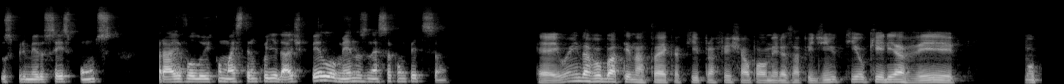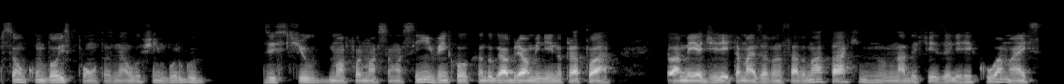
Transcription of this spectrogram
os primeiros seis pontos para evoluir com mais tranquilidade, pelo menos nessa competição. É, eu ainda vou bater na tecla aqui para fechar o Palmeiras rapidinho, que eu queria ver uma opção com dois pontas, né? O Luxemburgo desistiu de uma formação assim, vem colocando o Gabriel Menino para atuar pela meia direita mais avançada no ataque, na defesa ele recua mais.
